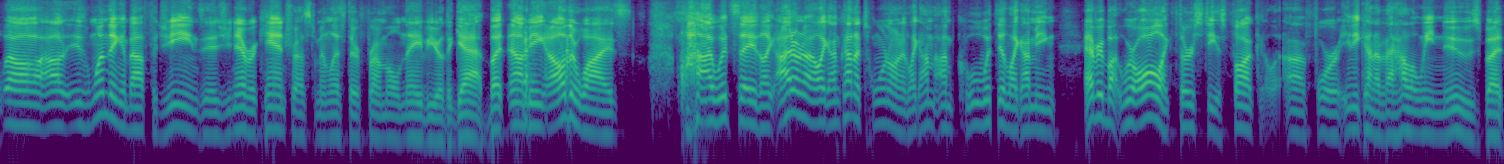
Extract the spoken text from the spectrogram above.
Well, uh, is one thing about Fajines is you never can trust them unless they're from Old Navy or the Gap. But I mean, otherwise, I would say like I don't know, like I'm kind of torn on it. Like I'm I'm cool with it. Like I mean, everybody we're all like thirsty as fuck uh, for any kind of a Halloween news, but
